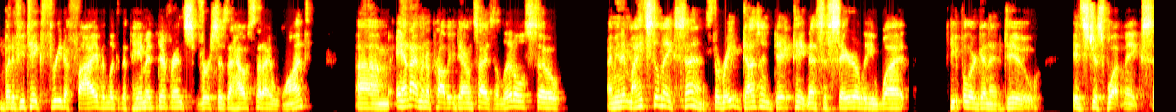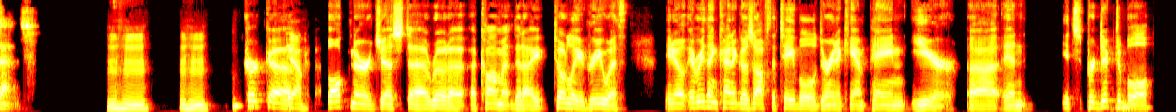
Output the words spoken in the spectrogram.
but if you take three to five and look at the payment difference versus the house that I want, um, and I'm going to probably downsize a little, so I mean, it might still make sense. The rate doesn't dictate necessarily what people are going to do. It's just what makes sense. Hmm. Mm-hmm. Kirk uh, yeah. Faulkner just uh, wrote a, a, comment that I totally agree with. You know, everything kind of goes off the table during a campaign year, uh, and it's predictable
